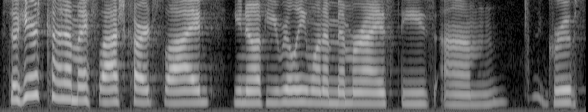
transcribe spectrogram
So here's kind of my flashcard slide. You know, if you really want to memorize these um, groups,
